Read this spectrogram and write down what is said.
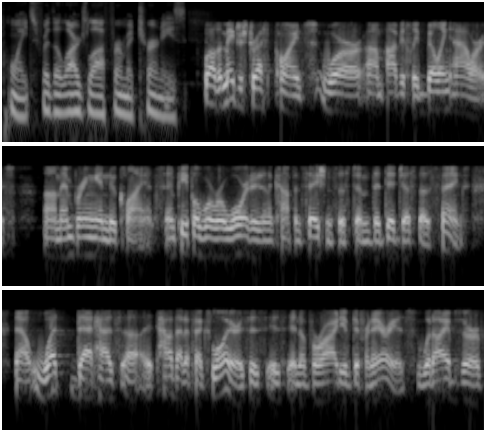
points for the large law firm attorneys? Well, the major stress points were um, obviously billing hours. Um, and bringing in new clients. And people were rewarded in a compensation system that did just those things. Now, what that has, uh, how that affects lawyers is, is in a variety of different areas. What I observed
